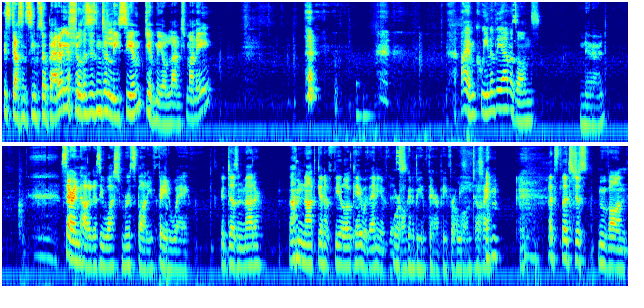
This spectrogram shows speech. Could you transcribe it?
this doesn't seem so bad. Are you sure this isn't Elysium? Give me your lunch money. I am Queen of the Amazons. Nerd. Saren nodded as he watched Mirth's body fade away. It doesn't matter. I'm not gonna feel okay with any of this. We're all going to be in therapy for a long time. Let's let's just move on.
